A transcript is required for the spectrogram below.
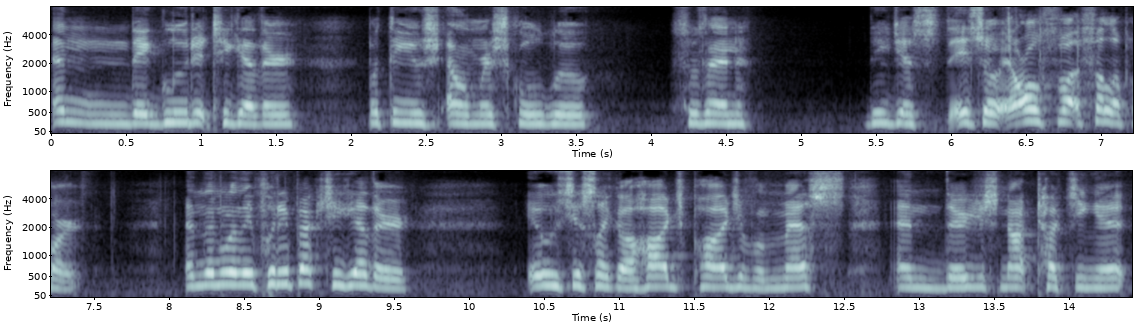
and they glued it together, but they used Elmer's school glue. So then they just, it, so it all f- fell apart. And then when they put it back together, it was just like a hodgepodge of a mess, and they're just not touching it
